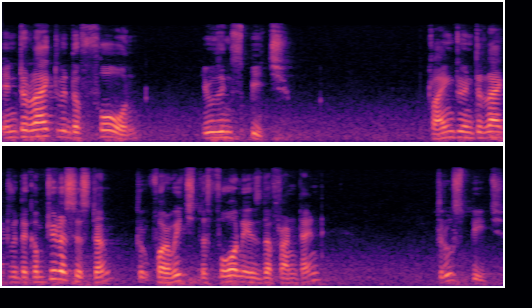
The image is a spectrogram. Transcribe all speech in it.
interact with the phone using speech, trying to interact with the computer system for which the phone is the front end through speech.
